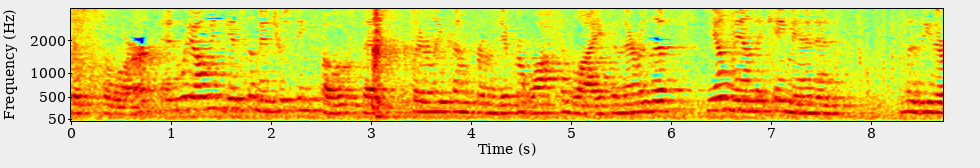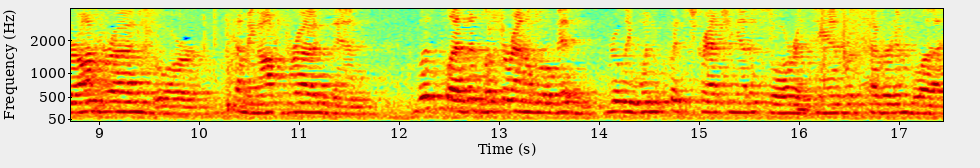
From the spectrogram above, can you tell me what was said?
thrift store, and we always get some interesting folks that clearly come from different walks of life, and there was a young man that came in and was either on drugs or coming off drugs, and was pleasant, looked around a little bit, and really wouldn't quit scratching at a sore, his hand was covered in blood.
